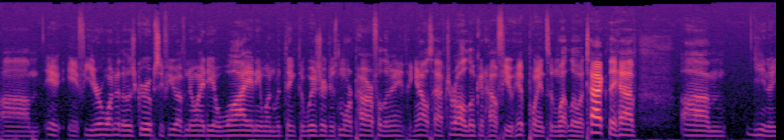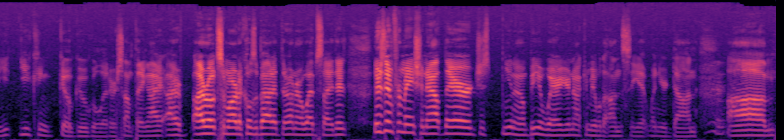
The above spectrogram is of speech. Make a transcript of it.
Um, if, if you're one of those groups, if you have no idea why anyone would think the wizard is more powerful than anything else, after all, look at how few hit points and what low attack they have. Um, you know, you, you can go Google it or something. I, I I wrote some articles about it. They're on our website. There's there's information out there. Just you know, be aware you're not gonna be able to unsee it when you're done. Um,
